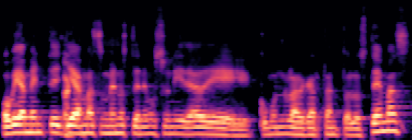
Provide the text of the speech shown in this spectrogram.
Obviamente ya más o menos tenemos una idea de cómo no largar tanto los temas.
